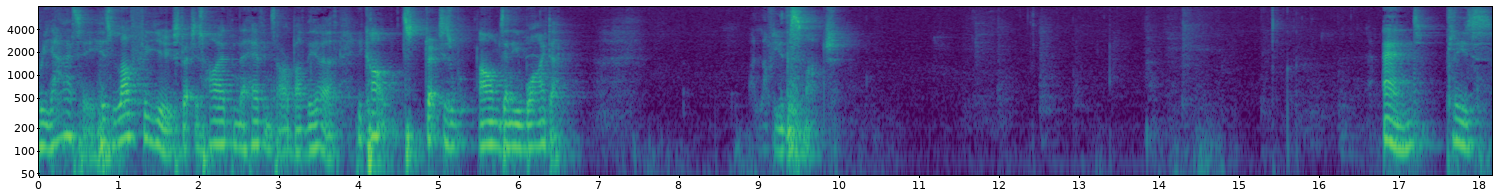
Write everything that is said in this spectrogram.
reality. His love for you stretches higher than the heavens are above the earth. He can't stretch his arms any wider. I love you this much. And please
